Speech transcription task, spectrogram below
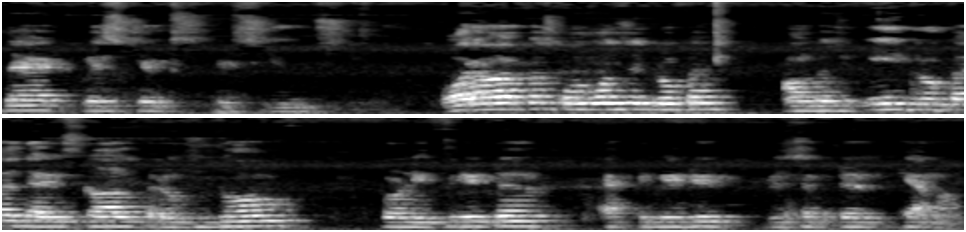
that restricts its use. और हमारे पास कौन कौन से ग्रुप है? हमारे पास एक ग्रुप है that is called peroxisome proliferator activated receptor gamma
